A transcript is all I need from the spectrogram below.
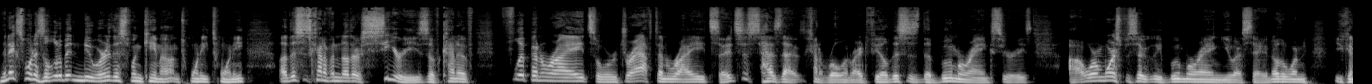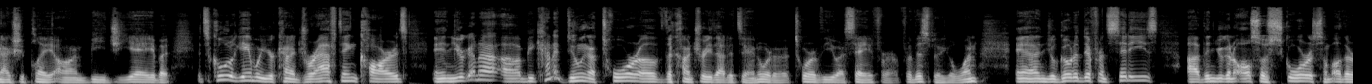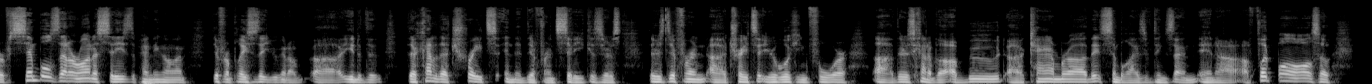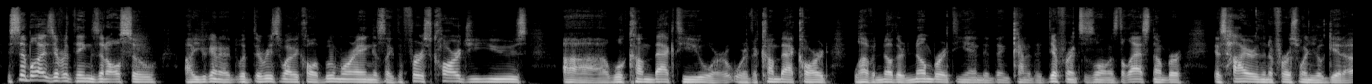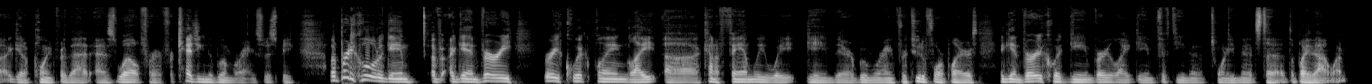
The next one is a little bit newer. This one came out in 2020. Uh, this is kind of another series of kind of flipping rights or drafting rights. It just has that kind of roll and write feel. This is the Boomerang series uh, or more specifically Boomerang USA, another one you can actually play on BGA. But it's a cool little game where you're kind of drafting cards and you're going to uh, be kind of doing a tour of the country that it's in or a tour of the USA for, for this particular one. And you'll go to different cities. Uh, then you're going to also score some other symbols that are on a cities, depending on different places that you're going to, uh, you know, the, the kind of the traits in the different city because there's there's different uh, traits that you're looking for. Uh, there's kind of a, a, boot, a camera. They symbolize things in, in a, a football. So they symbolize different things, and also uh, you're gonna. The reason why they call it boomerang is like the first card you use uh, we'll come back to you, or or the comeback card We'll have another number at the end, and then kind of the difference. As long as the last number is higher than the first one, you'll get a get a point for that as well for for catching the boomerang, so to speak. But pretty cool little game. Again, very very quick playing, light, uh, kind of family weight game there. Boomerang for two to four players. Again, very quick game, very light game, fifteen to twenty minutes to to play that one.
